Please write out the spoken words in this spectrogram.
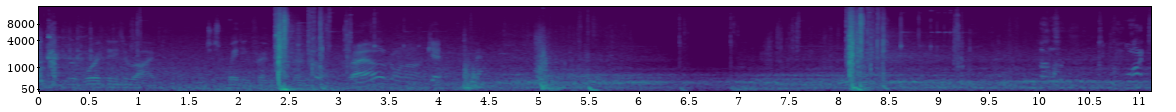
We have word that he's arrived. Just waiting for him to turn up. Well, gonna get What?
